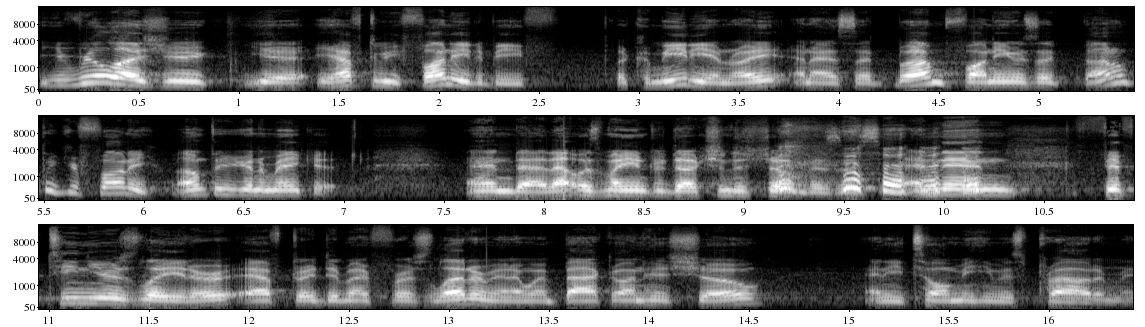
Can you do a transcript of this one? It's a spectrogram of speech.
"You realize you, you you have to be funny to be a comedian, right?" And I said, "But I'm funny." He was like, "I don't think you're funny. I don't think you're going to make it." And uh, that was my introduction to show business. and then 15 years later, after I did my first Letterman, I went back on his show, and he told me he was proud of me.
